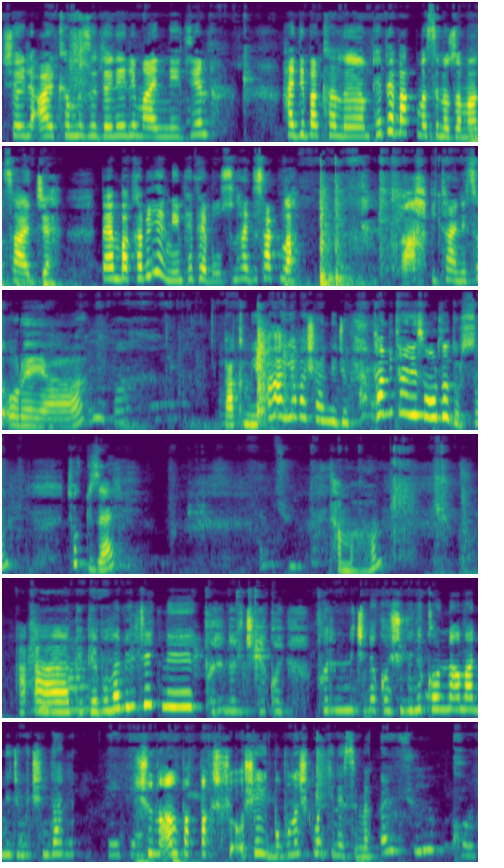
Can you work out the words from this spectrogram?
Şöyle arkamızı dönelim anneciğim. Hadi bakalım. Pepe bakmasın o zaman sadece. Ben bakabilir miyim? Pepe bulsun. Hadi sakla. Ah bir tanesi oraya. Bakmıyor. Aa yavaş anneciğim. Tam bir tanesi orada dursun. Çok güzel. Tamam. Aa Pepe bulabilecek mi? Fırının içine koy. Fırının içine koy. Şu unicorn'u al anneciğim içinden. Şunu al bak bak şu o şey bu bulaşık makinesi mi? Ben şunu koydum.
